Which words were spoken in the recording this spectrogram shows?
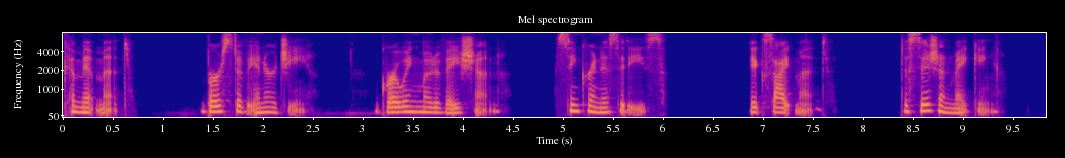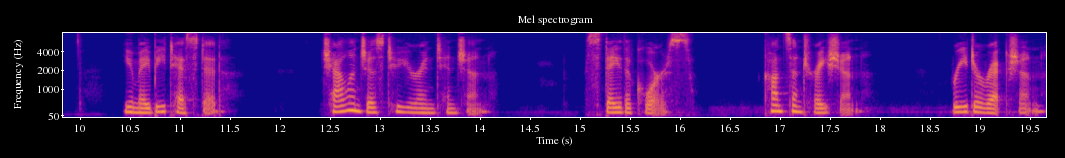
commitment, burst of energy, growing motivation, synchronicities, excitement, decision making. You may be tested, challenges to your intention, stay the course, concentration, redirection,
